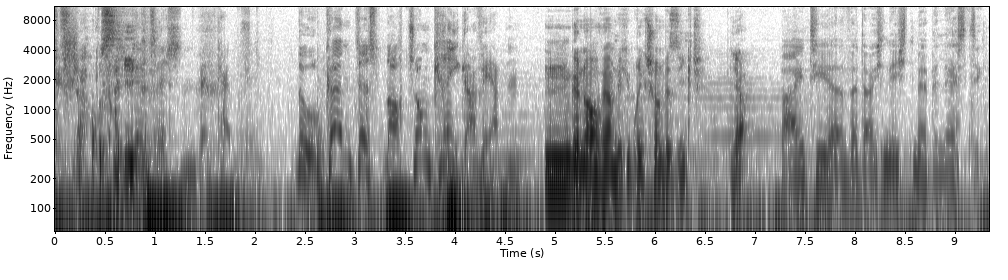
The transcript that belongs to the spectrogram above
geschickt und gerissen bekämpft. Du könntest noch zum Krieger werden. Mm, genau, wir haben dich übrigens schon besiegt. ja. Beitier wird euch nicht mehr belästigen.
